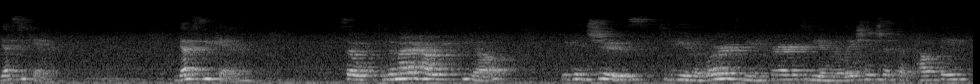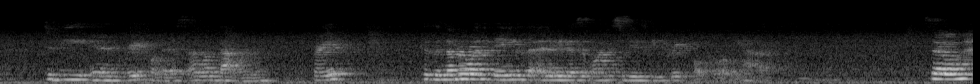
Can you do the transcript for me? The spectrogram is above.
Yes, you can. Yes, we can. So no matter how we feel, we can choose to be in the Word, to be in prayer, to be in a relationship that's healthy, to be in gratefulness. I love that one, right? Because the number one thing that the enemy doesn't want us to do is be grateful for what we have. So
